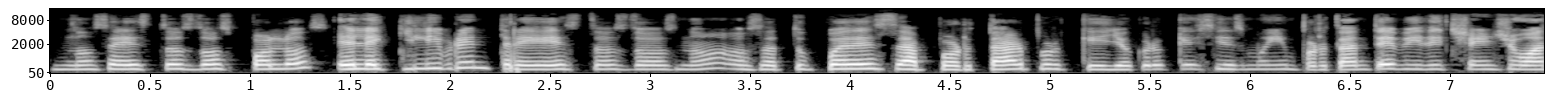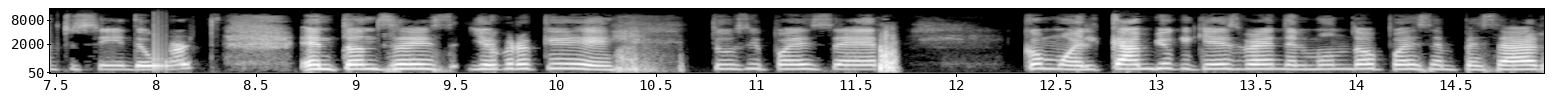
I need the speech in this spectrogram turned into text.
no sé, estos dos polos, el equilibrio entre estos dos, ¿no? O sea, tú puedes aportar porque yo creo que sí es muy importante, be the change you want to see in the world. Entonces, yo creo que tú sí puedes ser como el cambio que quieres ver en el mundo, puedes empezar,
